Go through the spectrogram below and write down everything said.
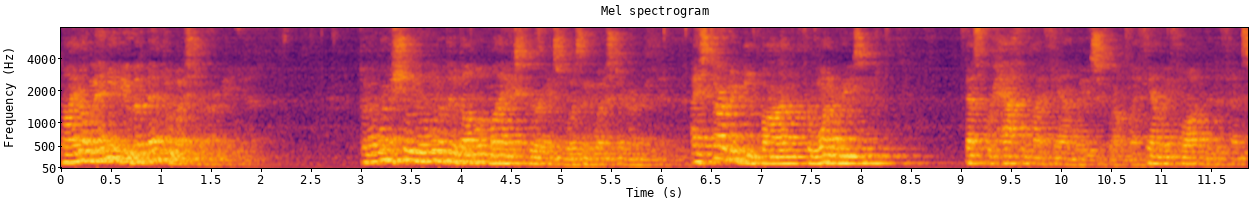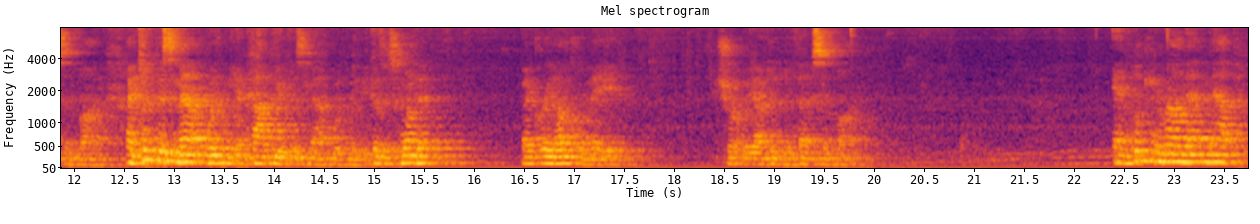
Now, I know many of you have been to Western Armenia, But I want to show you a little bit about what my experience was in Western Armenia. I started in Van for one reason. That's where half of my family is from. My family fought in the defense of Van. I took this map with me, a copy of this map with me, because it's one that my great uncle made shortly after the defense of Van. And looking around that map,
